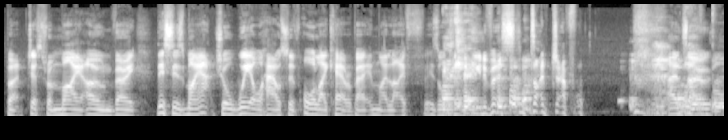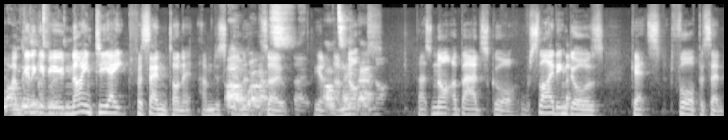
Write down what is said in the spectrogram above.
But just from my own very, this is my actual wheelhouse of all I care about in my life is alternate Okay. universe and time travel. And so I'm going to give you 98% on it. I'm just Oh, going to, well, so you know, I'll I'm not. that. That's not a bad score. Sliding doors gets four percent.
